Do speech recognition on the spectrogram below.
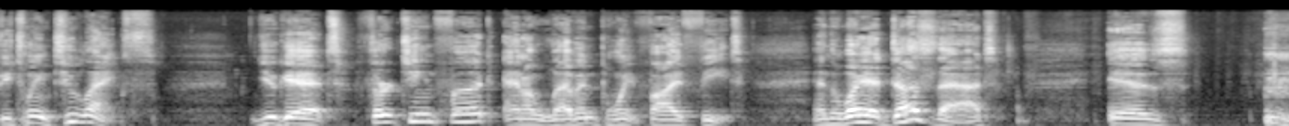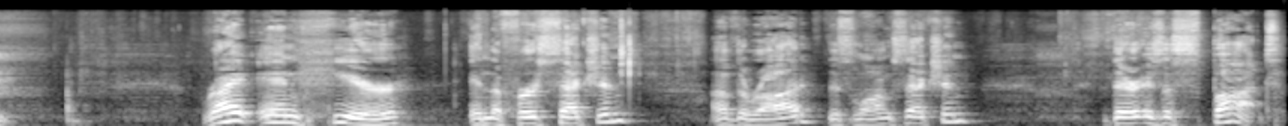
between two lengths. You get 13 foot and 11.5 feet. And the way it does that is right in here in the first section of the rod, this long section, there is a spot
